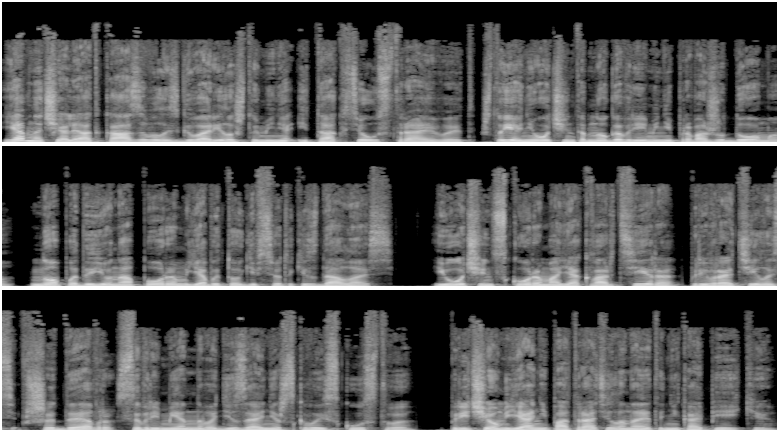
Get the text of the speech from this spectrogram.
Я вначале отказывалась, говорила, что меня и так все устраивает, что я не очень-то много времени провожу дома, но под ее напором я в итоге все-таки сдалась. И очень скоро моя квартира превратилась в шедевр современного дизайнерского искусства. Причем я не потратила на это ни копейки.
